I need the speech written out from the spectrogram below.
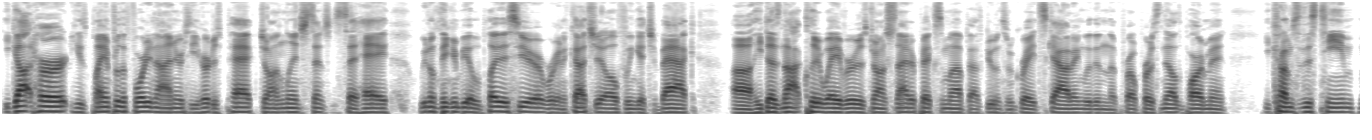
He got hurt. He was playing for the 49ers. He hurt his pec. John Lynch essentially said, hey, we don't think you're going to be able to play this year. We're going to cut you. if we can get you back. Uh, he does not clear waivers. John Schneider picks him up after doing some great scouting within the pro personnel department. He comes to this team,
